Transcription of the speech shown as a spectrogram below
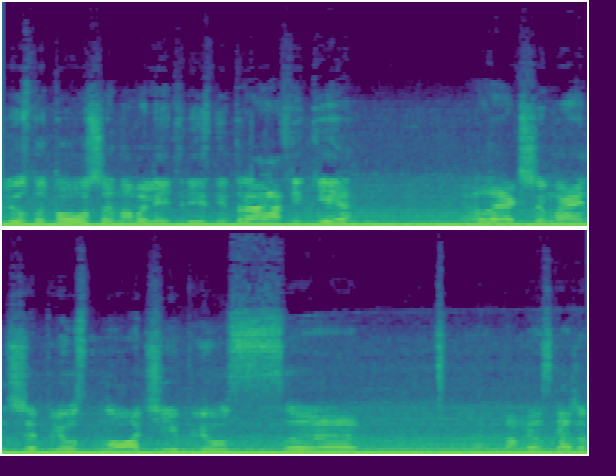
плюс до того ще наваліть різні трафіки, легше, менше, плюс ночі, плюс е, там, я скажем,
